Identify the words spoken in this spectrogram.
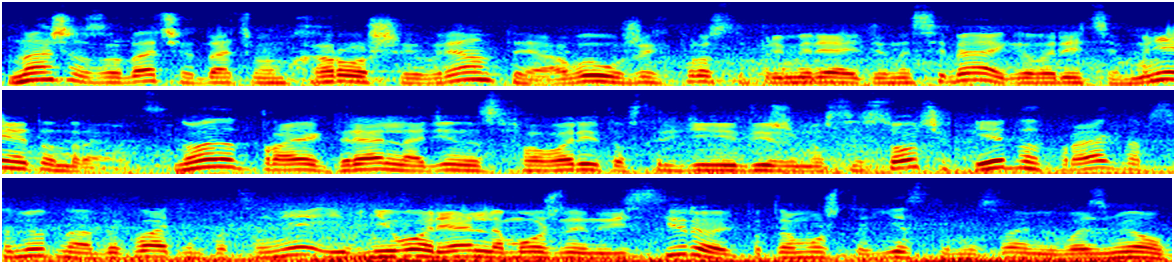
Наша задача дать вам хорошие варианты, а вы уже их просто примеряете на себя и говорите, мне это нравится. Но этот проект реально один из фаворитов среди недвижимости Сочи. И этот проект абсолютно адекватен по цене. И в него реально можно инвестировать, потому что если мы с вами возьмем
